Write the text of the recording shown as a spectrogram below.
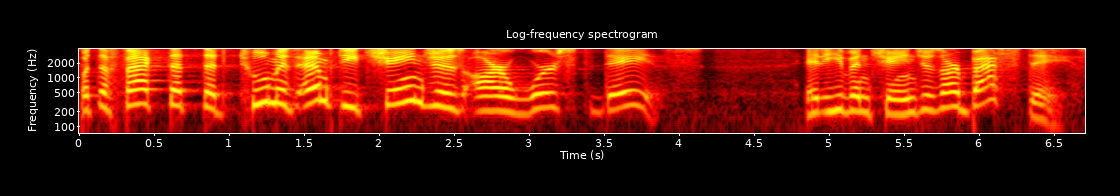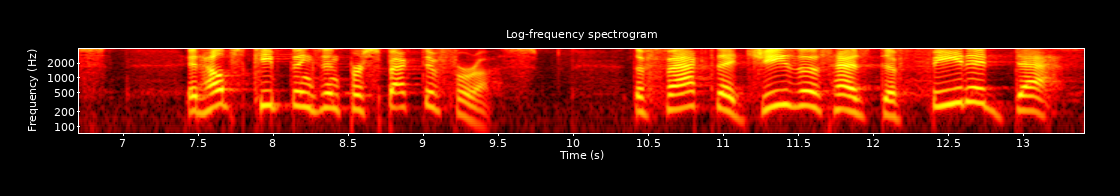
but the fact that the tomb is empty changes our worst days. It even changes our best days. It helps keep things in perspective for us. The fact that Jesus has defeated death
